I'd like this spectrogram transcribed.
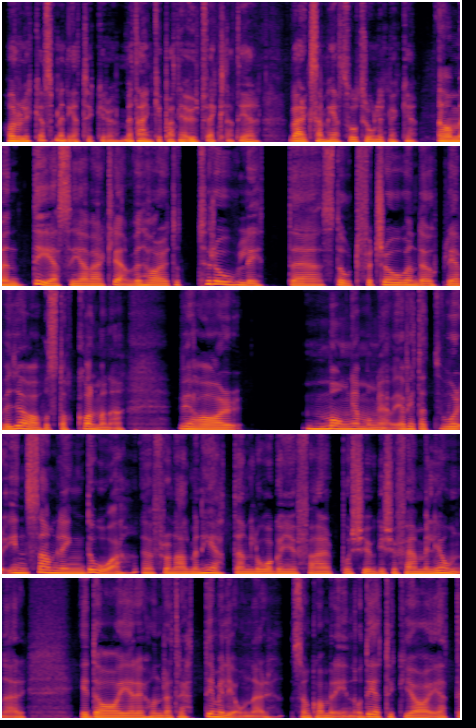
Har du lyckats med det tycker du? Med tanke på att ni har utvecklat er verksamhet så otroligt mycket. Ja, men det ser jag verkligen. Vi har ett otroligt jättestort stort förtroende, upplever jag, hos stockholmarna. Vi har många, många. Jag vet att vår insamling då eh, från allmänheten låg ungefär på 20-25 miljoner. Idag är det 130 miljoner som kommer in och det tycker jag är ett,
